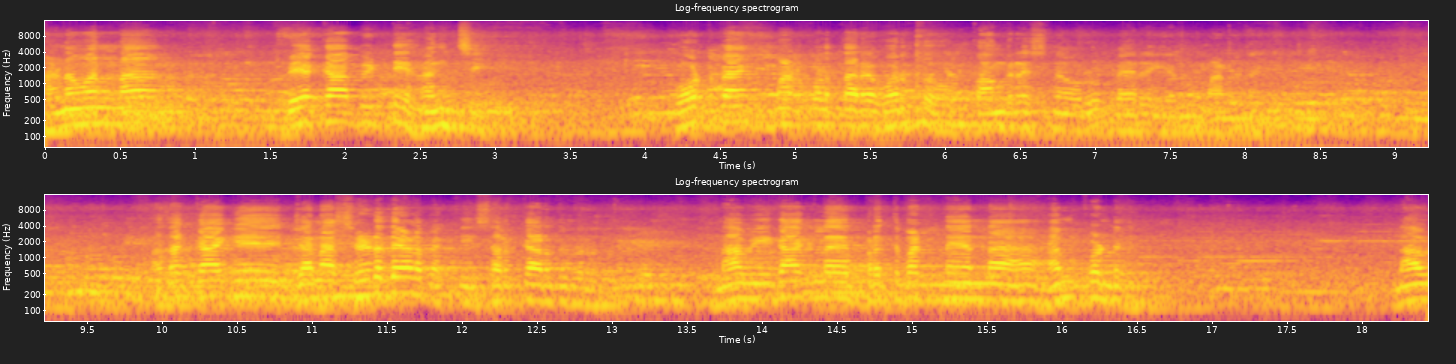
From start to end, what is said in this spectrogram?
ಹಣವನ್ನು ಬೇಕಾಬಿಟ್ಟು ಹಂಚಿ ವೋಟ್ ಬ್ಯಾಂಕ್ ಮಾಡಿಕೊಡ್ತಾರೆ ಹೊರತು ಕಾಂಗ್ರೆಸ್ನವರು ಬೇರೆ ಏನು ಮಾಡ್ತಾರೆ ಅದಕ್ಕಾಗಿ ಜನ ಸಿಡ್ದೇಳ್ಬೇಕು ಈ ಸರ್ಕಾರದ ವಿರುದ್ಧ. ನಾವು ಈಗಾಗಲೇ ಪ್ರತಿಭಟನೆಯನ್ನು ಹಮ್ಮಿಕೊಂಡಿದ್ವಿ. ನಾವು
